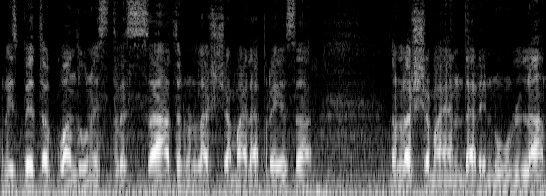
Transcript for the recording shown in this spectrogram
rispetto a quando uno è stressato, non lascia mai la presa, non lascia mai andare nulla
